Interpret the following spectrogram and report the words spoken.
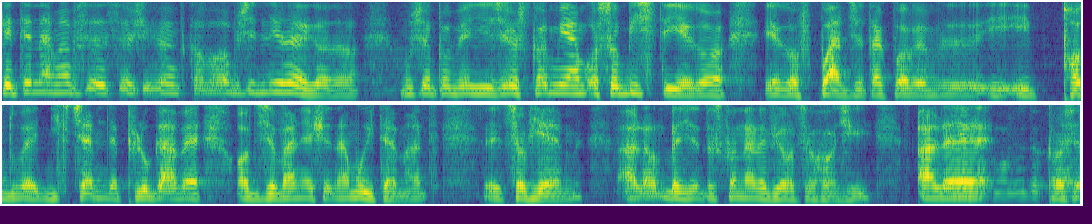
Schetyna ma coś wyjątkowo obrzydliwego. No. Muszę powiedzieć, że już pomijam osobisty jego, jego wkład, że tak powiem, i, i podłe, nikczemne, plugawe odzywanie się na mój temat, co wiem, ale on będzie doskonale wie o co chodzi. Ale tak mówił proszę,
